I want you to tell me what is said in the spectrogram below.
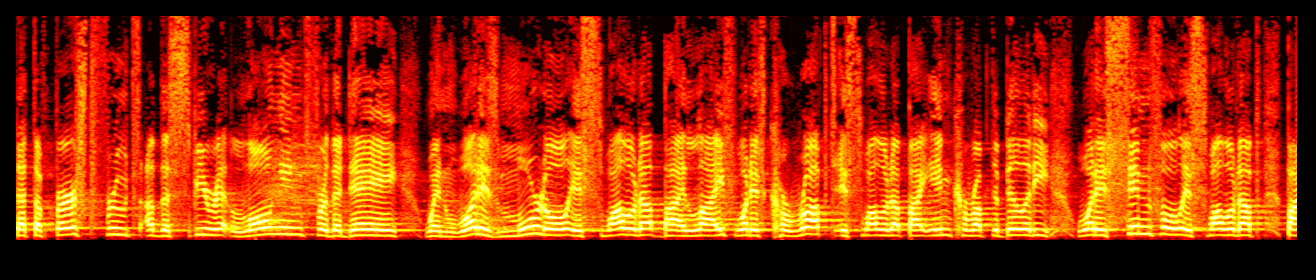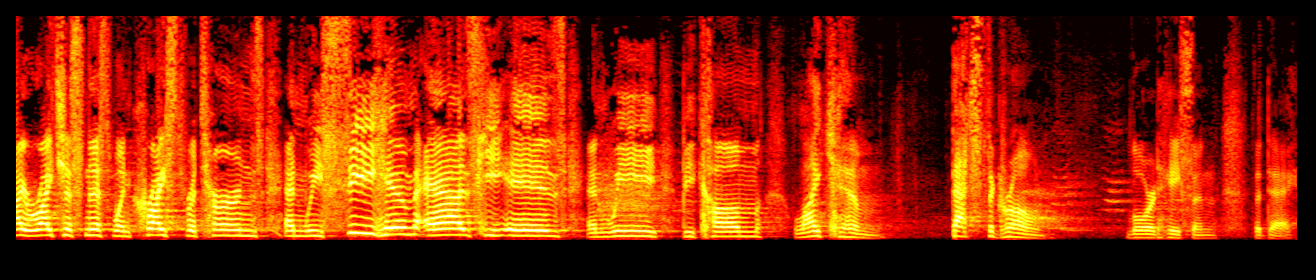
that the first fruits of the Spirit longing for the day when what is mortal is swallowed up by life, what is corrupt is swallowed up by incorruptibility, what is sinful is swallowed up by righteousness when Christ returns and we see Him as He is and we become like Him. That's the groan. Lord, hasten the day.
